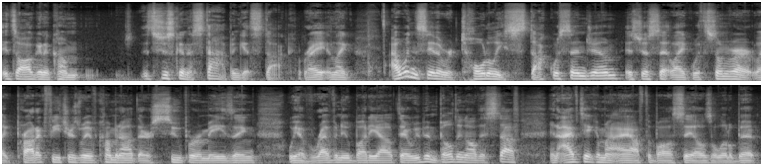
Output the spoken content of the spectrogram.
it's all going to come it's just going to stop and get stuck right? And like i wouldn't say that we're totally stuck with SendJim. it's just that like with some of our like product features we have coming out that are super amazing we have revenue buddy out there. We've been building all this stuff and i've taken my eye off the ball of sales a little bit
